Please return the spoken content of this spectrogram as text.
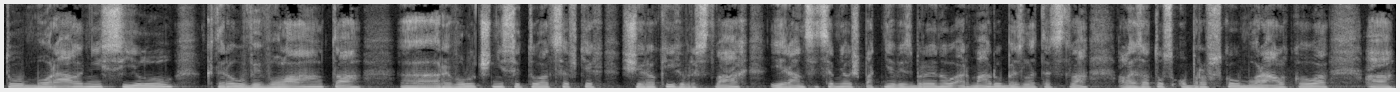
tu morální sílu, kterou vyvolá ta revoluční situace v těch širokých vrstvách. Irán sice měl špatně vyzbrojenou armádu bez letectva, ale za to s obrovskou morálkou a, a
